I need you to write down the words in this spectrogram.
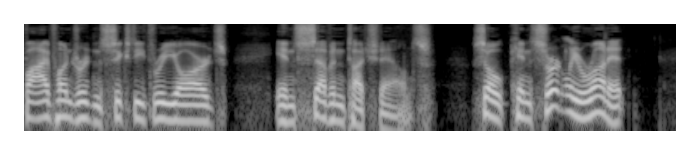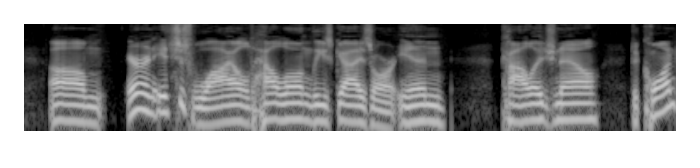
563 yards in seven touchdowns. So can certainly run it. Um, Aaron, it's just wild how long these guys are in college now. Dequan,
